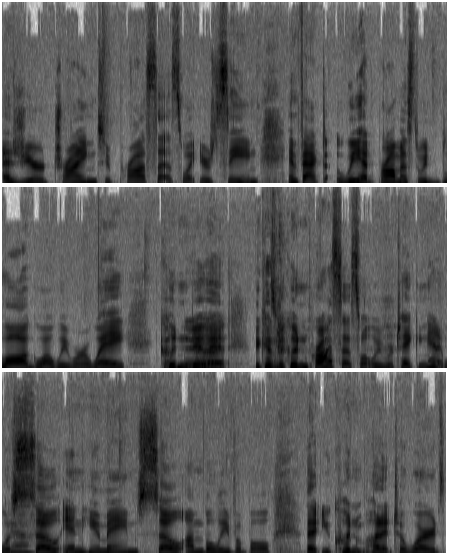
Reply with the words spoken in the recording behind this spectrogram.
as you're trying to process what you're seeing. In fact, we had promised we'd blog while we were away. Couldn't, Couldn't do do it it. because we couldn't process what we were taking in. It was Yeah. so inhumane, so unbelievable that you couldn't put it to words.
